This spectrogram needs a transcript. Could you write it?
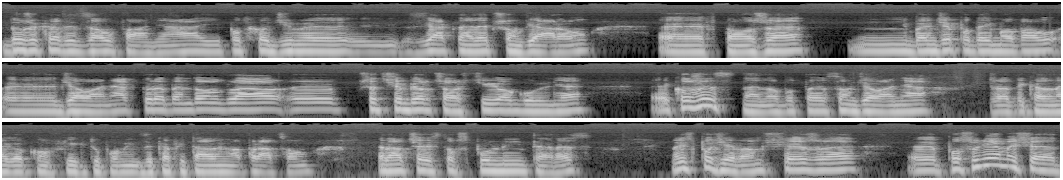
duży kredyt zaufania i podchodzimy z jak najlepszą wiarą w to, że będzie podejmował e, działania, które będą dla e, przedsiębiorczości ogólnie e, korzystne, no bo to są działania radykalnego konfliktu pomiędzy kapitałem a pracą. Raczej jest to wspólny interes. No i spodziewam się, że posuniemy się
